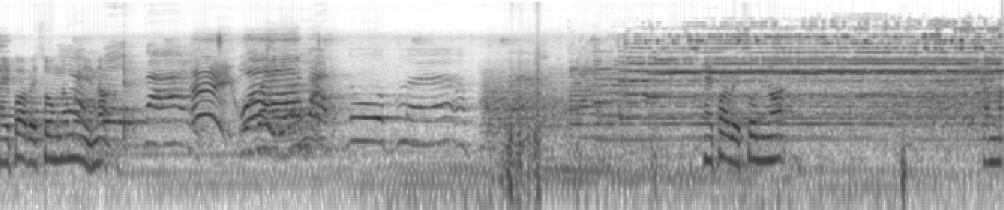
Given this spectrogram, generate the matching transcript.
ให้พ่อไปส่งน้ำมือนี่เนาะ ได้ Hey, หลั whoa! บดูมาให้พ่อไปส่งเนาะทำไม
